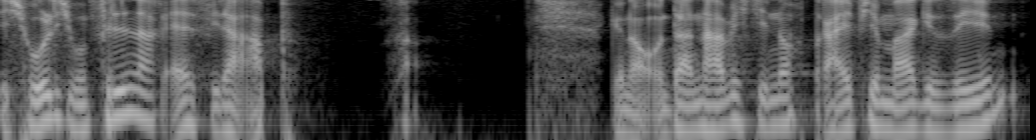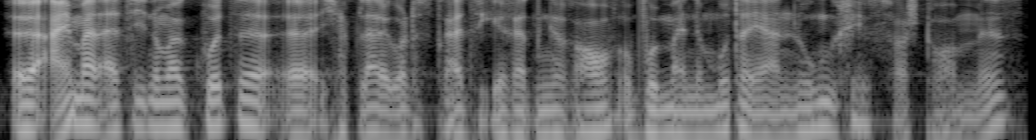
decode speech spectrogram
Ich hole dich um Viertel nach elf wieder ab. Genau, und dann habe ich den noch drei, vier Mal gesehen. Äh, einmal, als ich nochmal kurze, äh, ich habe leider Gottes drei Zigaretten geraucht, obwohl meine Mutter ja an Lungenkrebs verstorben ist.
